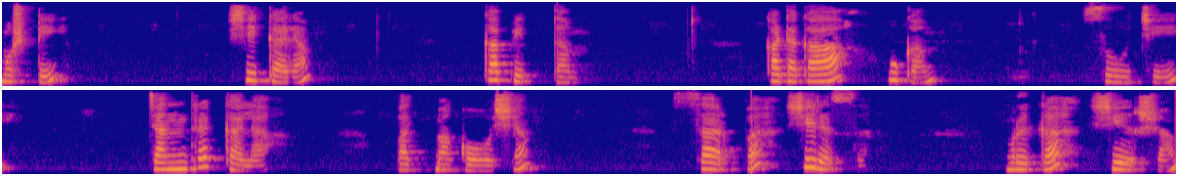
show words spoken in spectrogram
മുഷ്ടി ശിഖരം കപിത്തം. കടകാമുഖം സൂചി. ചന്ദ്രകല. പത്മകോശം. സർപ്പശിരസ്. മൃഗശീർഷം.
